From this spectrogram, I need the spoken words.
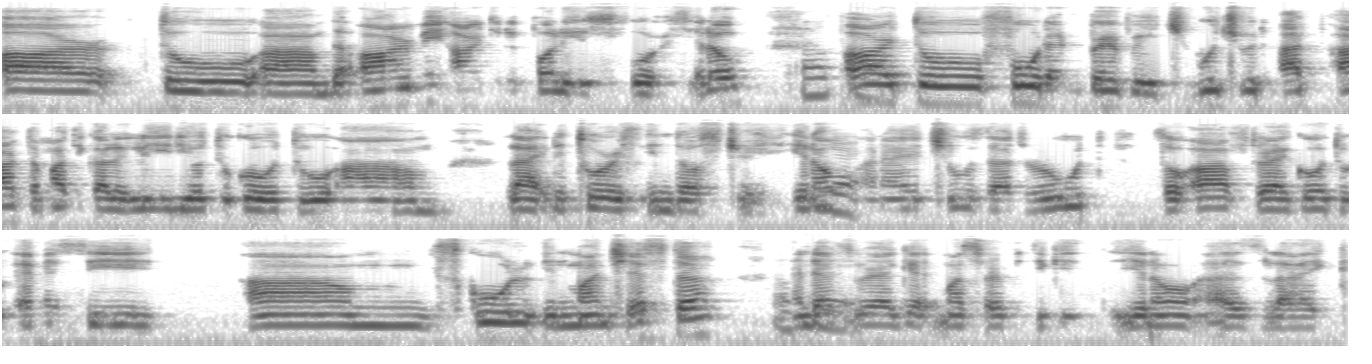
or to um, the army or to the police force. You know Okay. or to food and beverage, which would automatically lead you to go to um like the tourist industry, you know. Yeah. And I choose that route. So after I go to MSc um school in Manchester, and that's where I get my certificate, you know, as like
